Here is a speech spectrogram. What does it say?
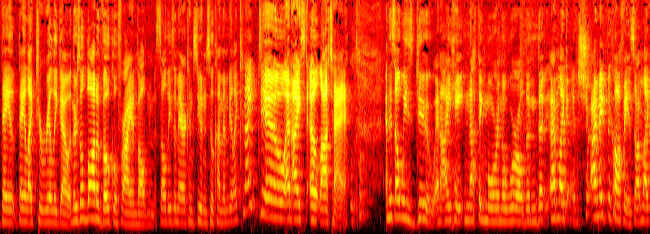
they they like to really go. And there's a lot of vocal fry involved in this. All these American students who'll come and be like, "Can I do an iced oat latte?" And it's always do, and I hate nothing more in the world than that. I'm like, sure, I make the coffee, so I'm like,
